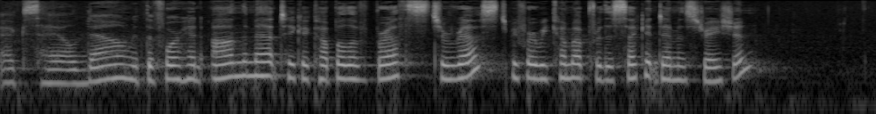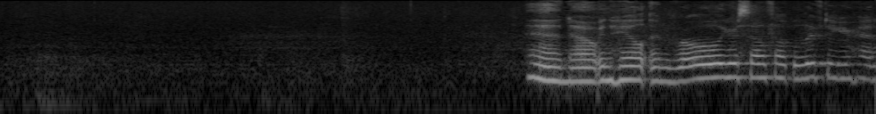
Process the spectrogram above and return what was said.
Exhale down with the forehead on the mat. Take a couple of breaths to rest before we come up for the second demonstration. And now inhale and roll yourself up, lifting your head,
